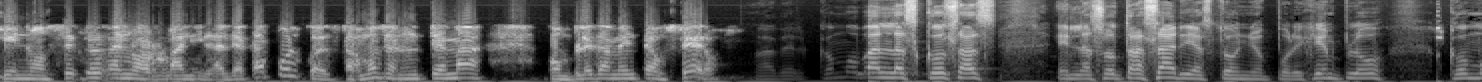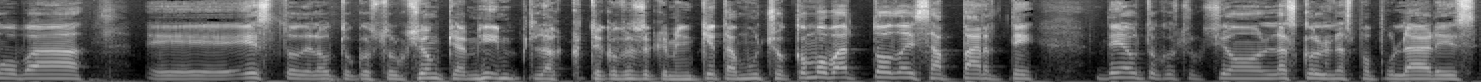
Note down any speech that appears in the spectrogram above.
que no se la normalidad de Acapulco, estamos en un tema completamente austero. ¿Cómo van las cosas en las otras áreas, Toño? Por ejemplo, ¿cómo va eh, esto de la autoconstrucción que a mí te confieso que me inquieta mucho? ¿Cómo va toda esa parte de autoconstrucción, las colonias populares?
